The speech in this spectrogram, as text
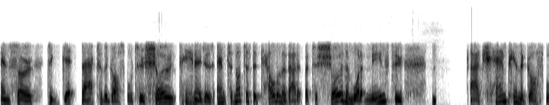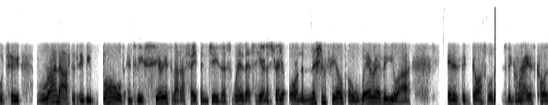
And so to get back to the gospel, to show teenagers and to not just to tell them about it, but to show them what it means to uh, champion the gospel, to run after, to be bold, and to be serious about our faith in Jesus, whether that's here in Australia or on the mission field or wherever you are. It is the gospel the greatest cause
